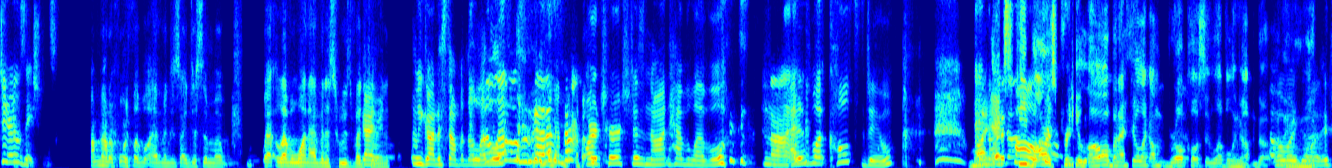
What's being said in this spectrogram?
generalizations I'm not a fourth level Adventist. I just am a level one Adventist who is vegetarian. We gotta stop at the the levels, levels gotta stop. our church does not have levels not that is what cults do My And XP bar is pretty low, but I feel like I'm real close to leveling up though. Oh my god.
